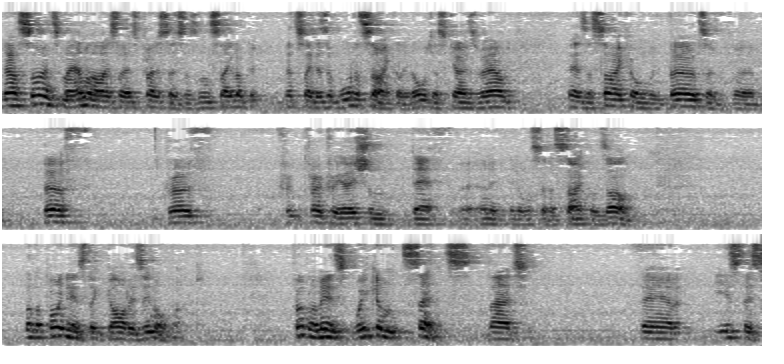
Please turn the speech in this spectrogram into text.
Now science may analyze those processes and say, look, let's say there's a water cycle, it all just goes around. There's a cycle with birds of uh, birth, growth, procreation, death, uh, and it, it all sort of cycles on. But the point is that God is in all that. Problem is, we can sense that there is this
